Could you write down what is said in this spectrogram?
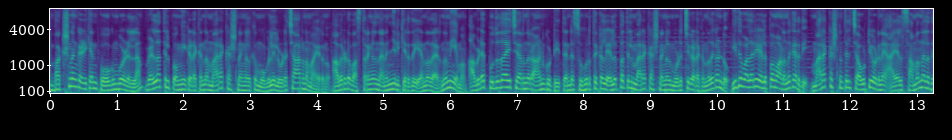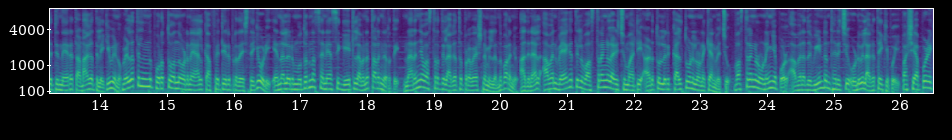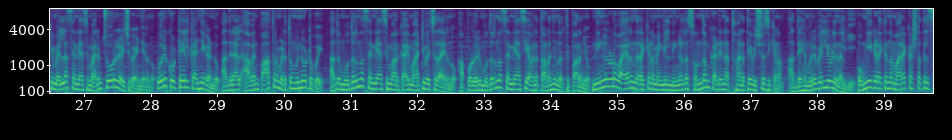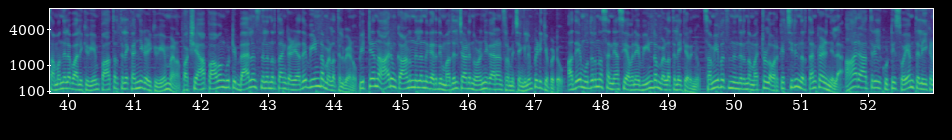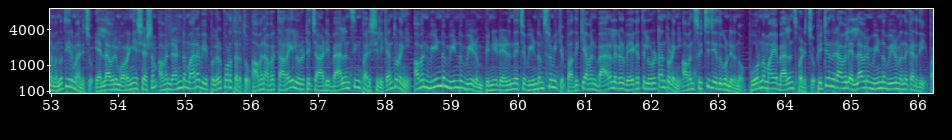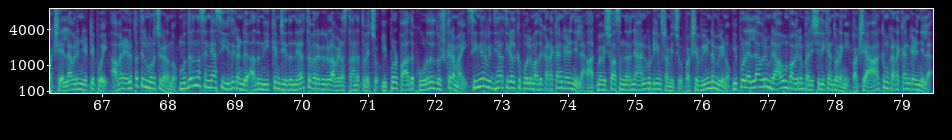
ഭക്ഷണം കഴിക്കാൻ പോകുമ്പോഴെല്ലാം വെള്ളത്തിൽ പൊങ്ങിക്കിടക്കുന്ന മരക്കഷ്ണങ്ങൾക്ക് മുകളിലൂടെ ചാരണമായിരുന്നു. അവരുടെ വസ്ത്രങ്ങൾ നനഞ്ഞിരിക്കരുത് എന്നതായിരുന്നു നിയമം. അവിടെ പുതുതായി ചേർന്ന ഒരു ആൺകുട്ടി തന്റെ സുഹൃത്തുക്കൾ എളുപ്പത്തിൽ മരക്കഷ്ണങ്ങൾ മുടിച്ചു കിടക്കുന്നത് കണ്ടു. ഇത് വളരെ എളുപ്പമാണെന്ന് കരുതി. മരക്കഷ്ണത്തിൽ ചവിട്ടി ഉടനെ അയാൾ സമനില തെറ്റി നേരെ തടാകത്തിലേക്ക് വീണു. വെള്ളത്തിൽ നിന്ന് പുറത്തു വന്ന ഉടനെ അയാൾ കഫേറ്റീരി പ്രദേശത്തേക്ക് ഓടി. എന്നാൽ ഒരു മുതിർന്ന സന്യാസി ഗേറ്റിൽ അവനെ തടഞ്ഞിർത്തി നനഞ്ഞ വസ്ത്രത്തിൽ അകത്ത് പ്രവേശനമില്ലെന്ന് പറഞ്ഞു. അതിനാൽ അവൻ വേഗത്തിൽ വസ്ത്രങ്ങൾ അഴിച്ചു മാറ്റി അടുത്തുള്ളൊരു കൽത്തൂണിൽ ഉണക്കാൻ വെച്ചു. വസ്ത്രങ്ങൾ ഉണങ്ങിയപ്പോൾ അവൻ അത് വീണ്ടും ധരിച്ച് ഒടുവിൽ അകത്തേക്ക് പോയി. പക്ഷേ അപ്പോഴേക്കും എല്ലാ സന്യാസിമാരും ചോറ് കഴിച്ചു കഴിഞ്ഞിരുന്നു. ഒരു കുട്ടയിൽ കഞ്ഞി കണ്ടു. അതിനാൽ അവൻ പാത്രമെടുത്ത് മുന്നോട്ട് പോയി. അത് മുതിർന്ന സന്യാസിമാർക്കായി മാറ്റിവെച്ചതായിരുന്നു. അപ്പോൾ ഒരു മുതിർന്ന സന്യാസി അവനെ തടഞ്ഞു നിർത്തി പറഞ്ഞു നിങ്ങളുടെ വയർ നിറയ്ക്കണമെങ്കിൽ നിങ്ങളുടെ സ്വന്തം കഠിനാധ്വാനത്തെ വിശ്വസിക്കണം. അദ്ദേഹം ഒരു വെല്ലുവിളി നൽകി. പൊങ്ങിക്കിടക്കുന്ന മരക്കഷ്ണത്തിൽ സമനില പാലിക്കുകയും പാത്രത്തിലെ കഞ്ഞി കഴിക്കുകയും വേണം. പക്ഷേ ആ പാവം കുട്ടി ബാലൻസ് നിലനിർത്താൻ കഴിയാതെ വീണ്ടും വെള്ളത്തിൽ വീണു. പിറ്റേന്ന് ആരും കാണുന്നില്ലെന്ന് കരുതി മതിൽ ചാടി നുഴഞ്ഞു കയറാൻ ശ്രമിച്ചെങ്കിലും പിടിക്കപ്പെട്ടു. അതേ മുതിർന്ന സന്യാസി അവനെ വീണ്ടും വെള്ളത്തിലേക്ക് എറിഞ്ഞു. സമീപത്ത് നിന്നിരുന്ന മറ്റുള്ളവർക്ക് ചിരി നിർത്താൻ കഴിഞ്ഞില്ല. ആ രാത്രിയിൽ കുട്ടി സ്വയം തെളിയിക്കണമെന്ന് തീരുമാനിച്ചു. എല്ലാവരും ഉറങ്ങിയ ശേഷം അവൻ രണ്ട് മരവീപ്പുകൾ പുറത്തെടുത്തു. അവൻ അവ തറയിൽ ഉരുട്ടി ചാടി ബാലൻസിംഗ് പരിശീലിക്കാൻ തുടങ്ങി. അവൻ വീണ്ടും വീണ്ടും വീഴും. പിന്നീട് എഴുന്നേച്ച് വീണ്ടും ശ്രമിക്കും. പതുക്കെ അവൻ ബാരലുകൾ വേഗത്തിൽ ഉരുട്ടാൻ തുടങ്ങി. അവൻ സ്വിച്ച് ചെയ്തുകൊണ്ടിരുന്നു. പൂർണമായ ബാലൻസ് പഠിച്ചു. പിറ്റേന്ന് രാവിലെ എല്ലാവരും വീണ്ടും വീഴുമെന്ന് കരുതി. പക്ഷേ എല്ലാവരും ഞെട്ടിപ്പോയി. അവൻ എളുപ്പത്തിൽ മുറിച്ചു കടന്നു. മുതിർന്ന സന്യാസി ഇത് കണ്ട് അത് നീക്കം ചെയ്ത് നേർത്ത വിറകുകൾ അവിടെ സ്ഥാനത്ത് വെച്ചു. ഇപ്പോൾ പാത കൂടുതൽ ദുഷ്കരമായി. സീനിയർ വിദ്യാർത്ഥികൾക്ക് പോലും അത് കടക്കാൻ കഴിഞ്ഞില്ല. ആത്മവിശ്വാസം നിറഞ്ഞ ആൺകുട്ടിയും ശ്രമിച്ചു. പക്ഷേ വീണ്ടും വീണു. ഇപ്പോൾ എല്ലാവരും രാവും പകലും പരിശീലിക്കാൻ തുടങ്ങി. പക്ഷേ ആർക്കും കടക്കാൻ കഴിഞ്ഞില്ല.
